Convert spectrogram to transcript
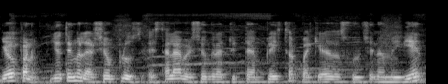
Yo, bueno, yo tengo la versión Plus. Está la versión gratuita en Play Store. Cualquiera de dos funciona muy bien.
